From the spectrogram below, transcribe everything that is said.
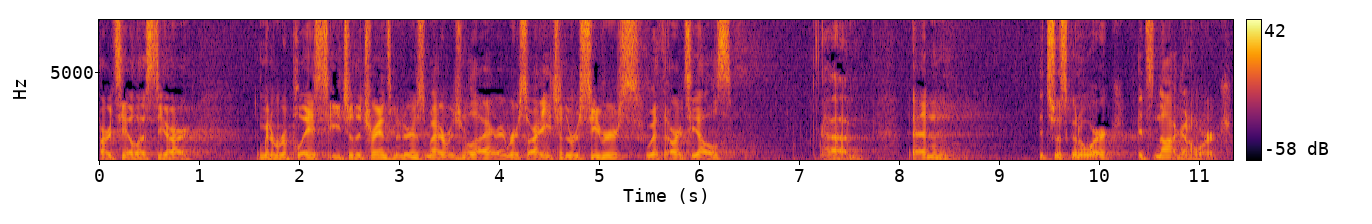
RTL SDR. I'm going to replace each of the transmitters in my original diagram, or sorry, each of the receivers with RTLs. Um, and it's just going to work. It's not going to work.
